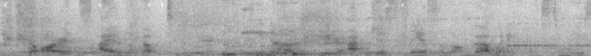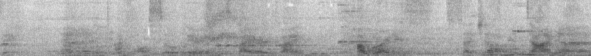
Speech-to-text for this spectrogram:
the arts, I look up to Filipina theater actress, Lea Salonga, when it comes to music. And I'm also very inspired by how artists such as Madonna,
